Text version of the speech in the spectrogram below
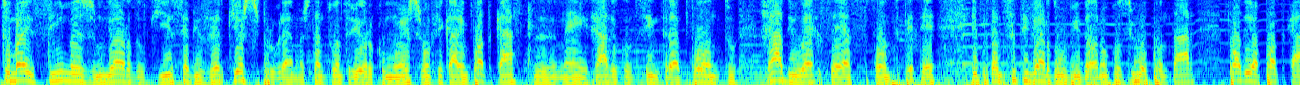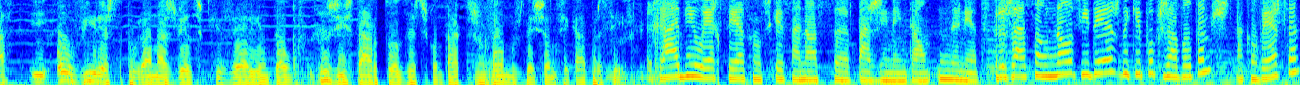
Tomei sim, mas melhor do que isso é dizer que estes programas, tanto o anterior como estes, vão ficar em podcast em radioclubsintra.radiorcs.pt e, portanto, se tiver dúvida ou não conseguiu apontar, pode ir ao podcast e ouvir este programa às vezes que quiser e então registar todos estes contactos. Vamos deixando ficar para si. Rádio RCS, não se esqueça a nossa página então na net. Para já são 9 e 10, daqui a pouco já voltamos à conversa.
